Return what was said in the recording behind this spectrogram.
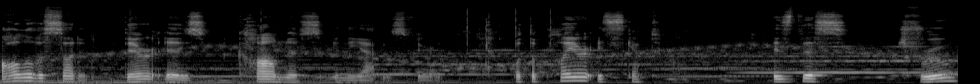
All of a sudden, there is calmness in the atmosphere, but the player is skeptical. Is this true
